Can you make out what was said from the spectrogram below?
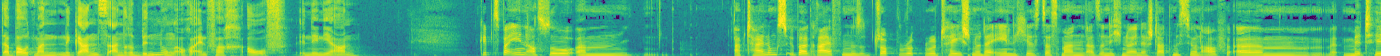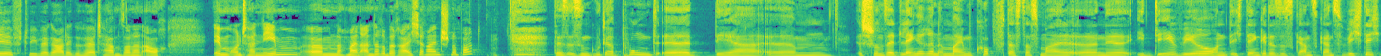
da baut man eine ganz andere Bindung auch einfach auf in den Jahren. Gibt es bei Ihnen auch so ähm, abteilungsübergreifende Job Rotation oder ähnliches, dass man also nicht nur in der Stadtmission auf, ähm, mithilft, wie wir gerade gehört haben, sondern auch im Unternehmen ähm, nochmal in andere Bereiche reinschnuppert? Das ist ein guter Punkt. Äh, der ähm, ist schon seit längerem in meinem Kopf, dass das mal äh, eine Idee wäre. Und ich denke, das ist ganz, ganz wichtig,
